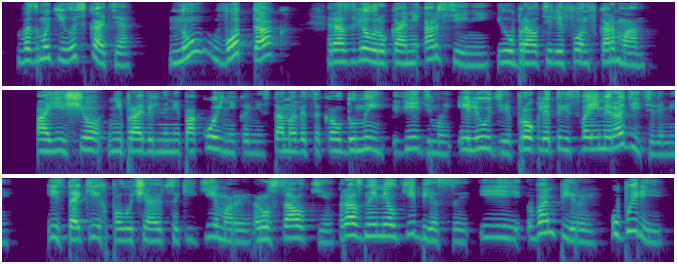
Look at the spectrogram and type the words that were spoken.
– возмутилась Катя. «Ну, вот так», – развел руками Арсений и убрал телефон в карман. А еще неправильными покойниками становятся колдуны, ведьмы и люди, проклятые своими родителями. Из таких получаются кикиморы, русалки, разные мелкие бесы и вампиры, упыри.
